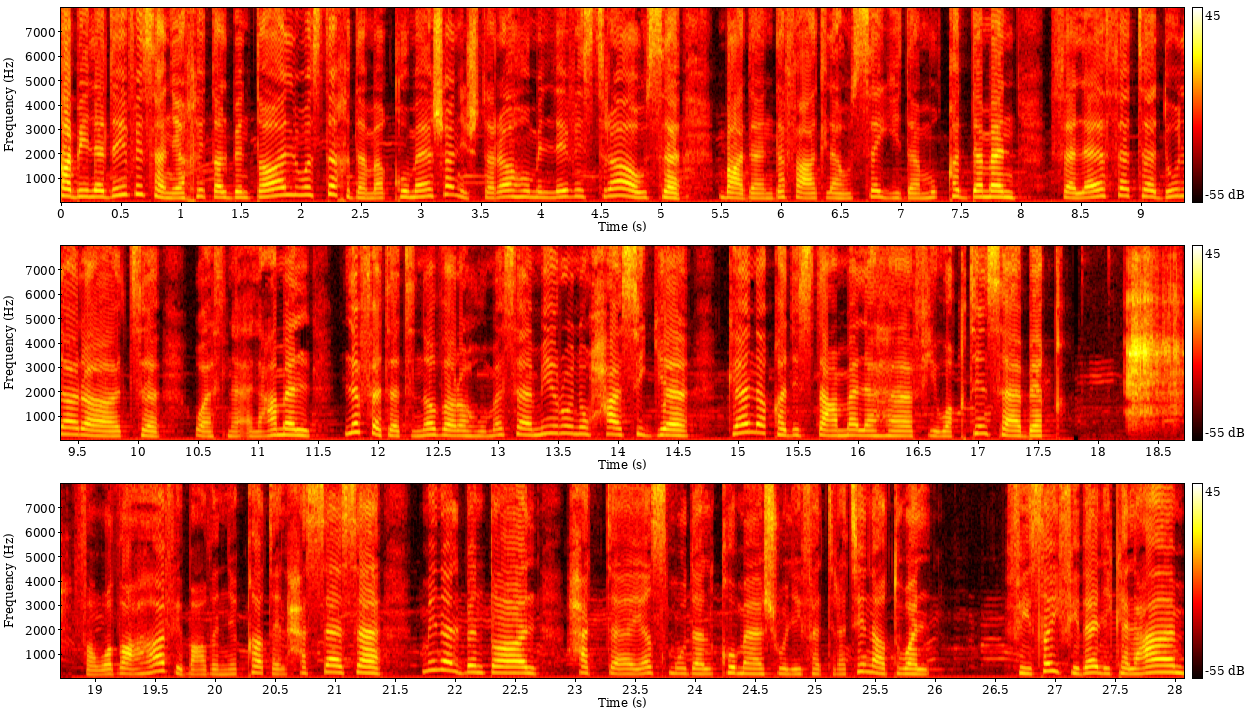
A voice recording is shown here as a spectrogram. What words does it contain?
قبل ديفيس أن يخيط البنطال واستخدم قماشا اشتراه من ليفي ستراوس بعد أن دفعت له السيدة مقدما ثلاثة دولارات. وأثناء العمل لفتت نظره مسامير نحاسية كان قد استعملها في وقت سابق. فوضعها في بعض النقاط الحساسة من البنطال حتى يصمد القماش لفترة أطول. في صيف ذلك العام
